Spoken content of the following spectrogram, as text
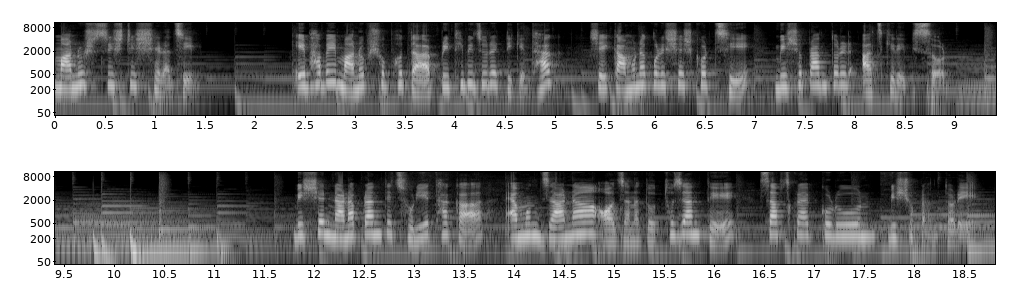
মানুষ সৃষ্টির সেরা জীব। এভাবেই মানব সভ্যতা পৃথিবী জুড়ে টিকে থাক। সেই কামনা করে শেষ করছি বিশ্বপ্রান্তরের আজকের এপিসোড। বিশ্বের নানা প্রান্তে ছড়িয়ে থাকা এমন জানা, অজানা তথ্য জানতে সাবস্ক্রাইব করুন বিশ্বপ্রান্তরে।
